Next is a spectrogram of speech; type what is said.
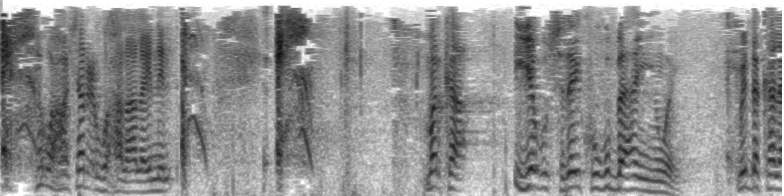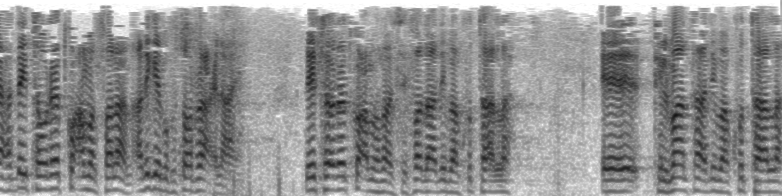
Waxaan sharcigu xalaalaynin. Marka iyagu siday kuugu baahan yihiin wey midda kale hadday tawreed ku camal falaan adigayba ku soo raaci lahayn. Hadday tawreed ku camal falaan sifadaadii baa ku taalla. Tilmaantaadii baa ku taalla.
